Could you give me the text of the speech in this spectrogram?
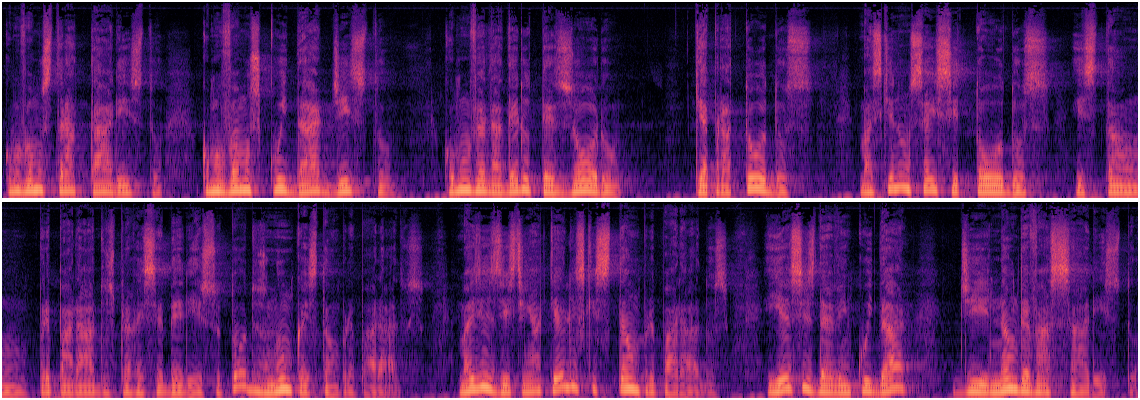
Como vamos tratar isto, como vamos cuidar disto, como um verdadeiro tesouro que é para todos, mas que não sei se todos estão preparados para receber isso. Todos nunca estão preparados. Mas existem aqueles que estão preparados. E esses devem cuidar de não devassar isto,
